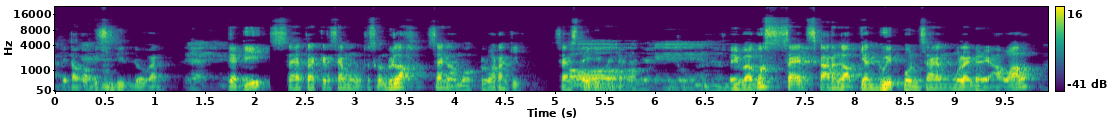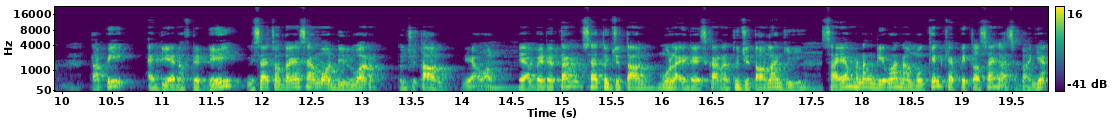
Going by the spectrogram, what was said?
kita kok Oke. bisnis di Indo kan Iya, iya. jadi saya terakhir saya memutuskan udahlah saya nggak mau keluar lagi saya stay di Oh, Medan aja oke. gitu lebih bagus saya sekarang nggak punya duit pun saya mulai dari awal tapi at the end of the day misalnya contohnya saya mau di luar 7 tahun di awal ya by the time saya 7 tahun mulai dari sekarang 7 tahun lagi saya menang di mana mungkin capital saya nggak sebanyak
